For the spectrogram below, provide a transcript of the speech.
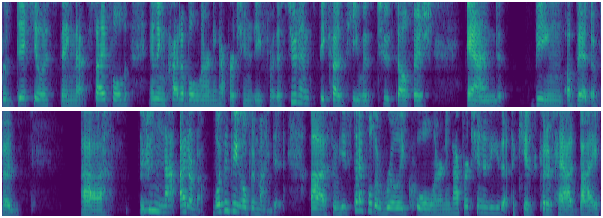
ridiculous thing that stifled an incredible learning opportunity for the students because he was too selfish and being a bit of a uh, not I don't know, wasn't being open minded. Uh, so he stifled a really cool learning opportunity that the kids could have had by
